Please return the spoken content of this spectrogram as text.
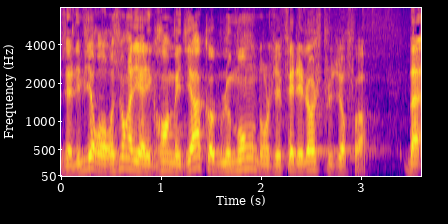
Vous allez me dire, heureusement, il y a les grands médias comme Le Monde, dont j'ai fait l'éloge plusieurs fois. Ben,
